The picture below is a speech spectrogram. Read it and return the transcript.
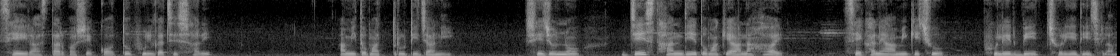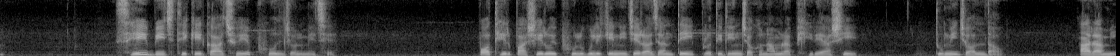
সেই রাস্তার পাশে কত ফুল গাছের সারি? আমি তোমার ত্রুটি জানি। সেজন্য যে স্থান দিয়ে তোমাকে আনা হয়, সেখানে আমি কিছু ফুলের বীজ ছড়িয়ে দিয়েছিলাম। সেই বীজ থেকে গাছ হয়ে ফুল জন্মেছে। পথের পাশের ওই ফুলগুলিকে নিজের অজান্তেই প্রতিদিন যখন আমরা ফিরে আসি, তুমি জল দাও। আর আমি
